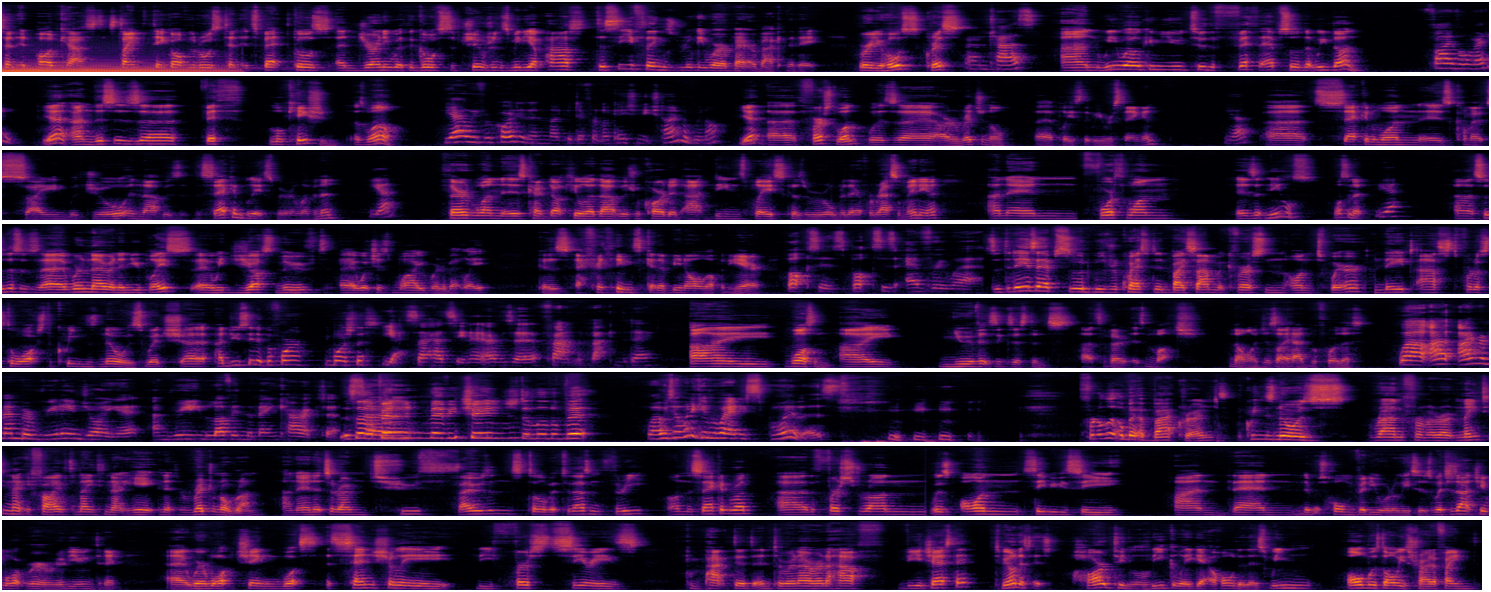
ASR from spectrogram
Tinted Podcast. It's time to take off the rose tinted spectacles and journey with the ghosts of children's media past to see if things really were better back in the day. We're your hosts, Chris, And Chaz, and we welcome you to the fifth episode that we've done. five already. Yeah, and this is a fifth location as well. Yeah, we've recorded in like a different location each time, have we not? Yeah, uh, the first one was uh, our original uh, place that we were staying in. Yeah. Uh, second one is Come Outside with Joe, and that was the second place we were living in. Yeah. Third one is Count Duckula, that was recorded at Dean's place because we were over there for WrestleMania. And then fourth one is at Neil's, wasn't it? Yeah. Uh, so this is uh, we're now in a new place. Uh, we just moved, uh, which is why we're a bit late because everything's kind of been all up in the air. Boxes, boxes everywhere. So today's episode was requested by Sam McPherson on Twitter. They'd asked for us to watch The Queen's Nose, which uh, had you seen it before? You watched this? Yes, I had seen it. I was a fan of back in the day. I wasn't. I knew of its existence. That's about as much knowledge as I had before this. Well, I, I remember really enjoying it and really loving the main character. Has that So- opinion maybe changed a little bit? Well, we don't want to give away any spoilers. For a little bit of background, The Queen's Nose ran from around 1995 to 1998 in its original run, and then it's around 2000 till about 2003 on the second run. Uh, the first run was on CBBC, and then there was home video releases, which is actually what we're reviewing today. Uh, we're watching what's essentially the first series compacted into an hour and a half VHS tape. To be honest, it's hard to legally get a hold of this. We almost always try to find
